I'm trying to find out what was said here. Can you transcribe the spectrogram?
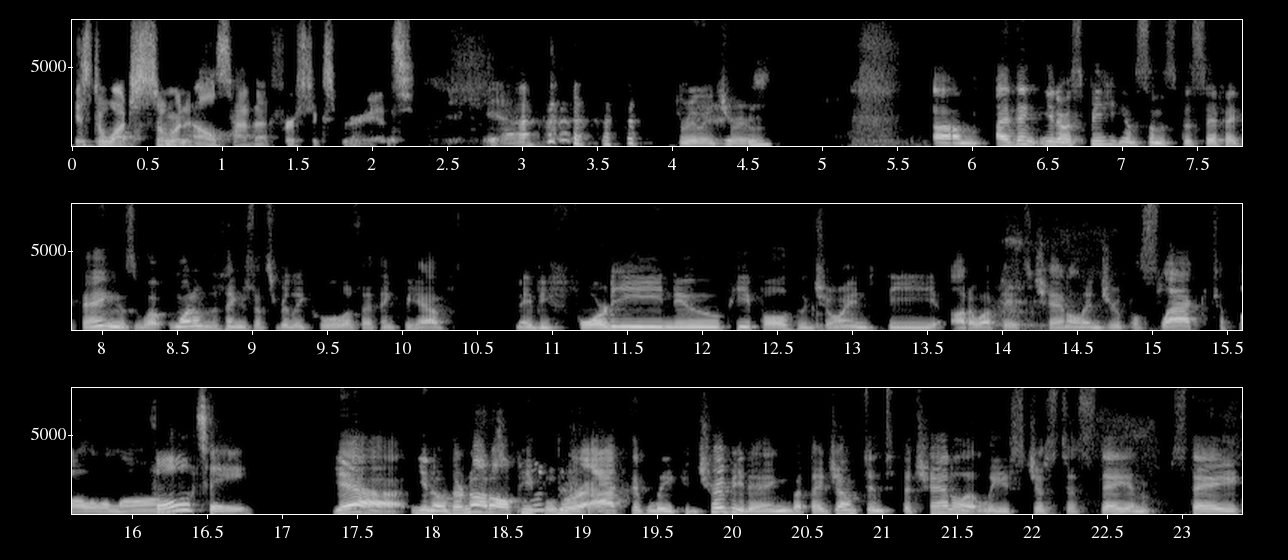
is to watch someone else have that first experience. Yeah, it's really true. Um, I think, you know, speaking of some specific things, what one of the things that's really cool is I think we have maybe 40 new people who joined the auto updates channel in Drupal Slack to follow along. 40? Yeah, you know, they're not all people Wonderful. who are actively contributing, but they jumped into the channel at least just to stay and stay,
